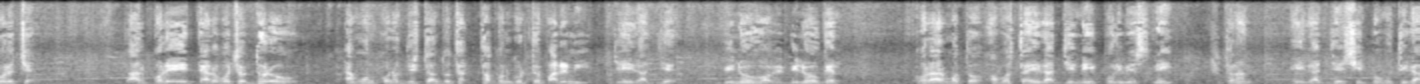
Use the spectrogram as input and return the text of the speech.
করেছে। তারপরে এই তেরো বছর ধরেও এমন কোনো দৃষ্টান্ত স্থাপন করতে পারেনি যে এই রাজ্যে বিনিয়োগ হবে। বিনিয়োগের করার মতো অবস্থা এই রাজ্যে নেই, পরিবেশ নেই। সুতরাং এই রাজ্যে শিল্পপতিরা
